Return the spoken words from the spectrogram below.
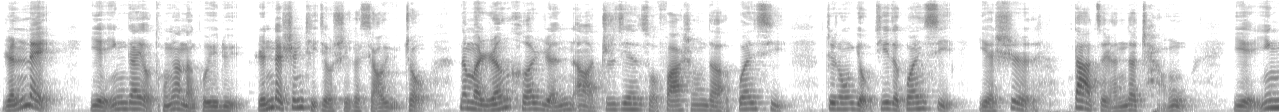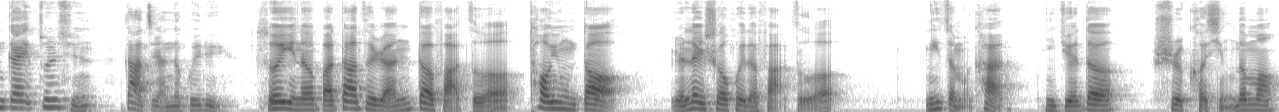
人类也应该有同样的规律。人的身体就是一个小宇宙，那么人和人啊之间所发生的关系，这种有机的关系也是大自然的产物，也应该遵循大自然的规律。所以呢，把大自然的法则套用到人类社会的法则，你怎么看？你觉得？是可行的吗？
